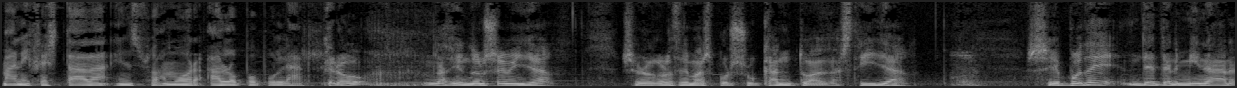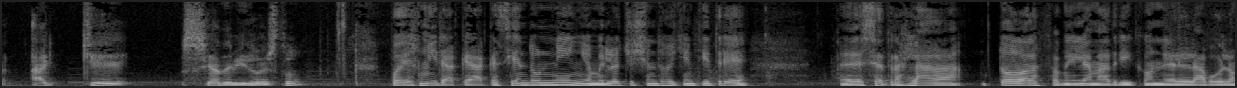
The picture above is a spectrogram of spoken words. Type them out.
manifestada en su amor a lo popular. Pero, naciendo en Sevilla, se lo conoce más por su canto a Castilla. ¿Se puede determinar a qué se ha debido esto? Pues mira, que a que siendo un niño en 1883 eh, se traslada toda la familia a Madrid con el abuelo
